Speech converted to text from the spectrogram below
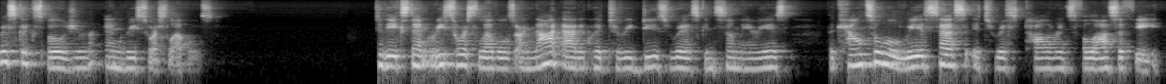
risk exposure, and resource levels. To the extent resource levels are not adequate to reduce risk in some areas, the council will reassess its risk tolerance philosophy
